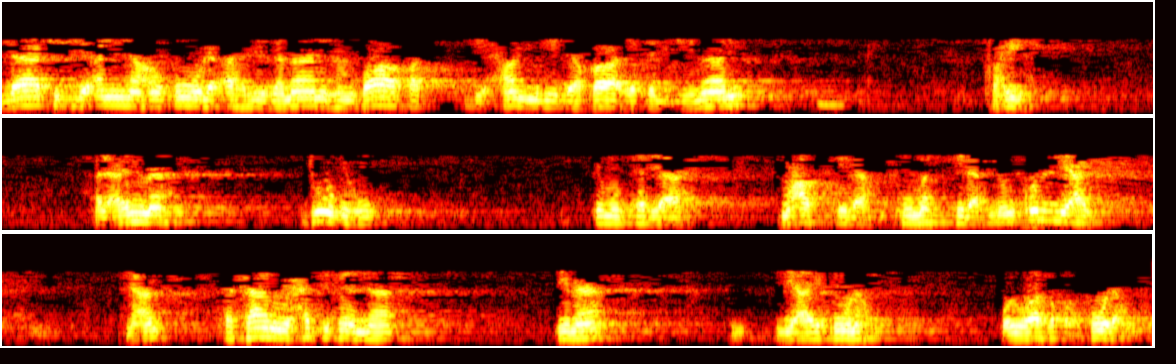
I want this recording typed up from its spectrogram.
لكن لأن عقول أهل زمانهم ضاقت بحمل دقائق الإيمان. صحيح. الأئمة جوبه بمبتدعة معطلة ممثلة من كل عيب. نعم. فكانوا يحدثون الناس بما يعرفونه ويوافق عقولهم.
